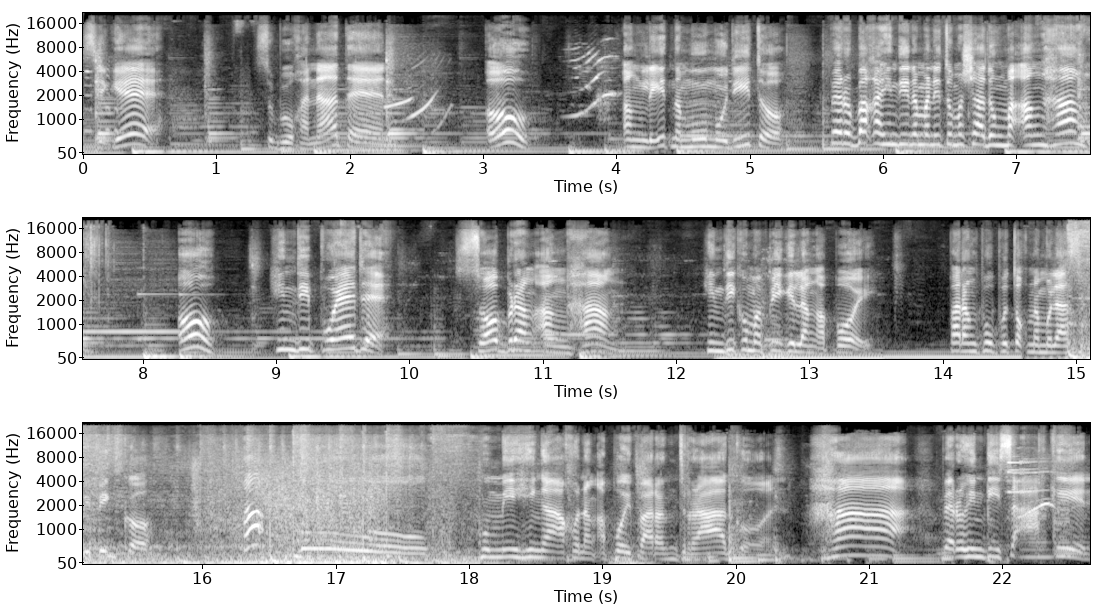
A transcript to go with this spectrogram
Sige. Subukan natin. Oh, ang liit na mumu dito. Pero baka hindi naman ito masyadong maanghang. Oh, hindi pwede. Sobrang anghang. Hindi ko mapigil ang apoy. Parang puputok na mula sa bibig ko. Ha? Oh, humihinga ako ng apoy parang dragon. Ha! Pero hindi sa akin.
